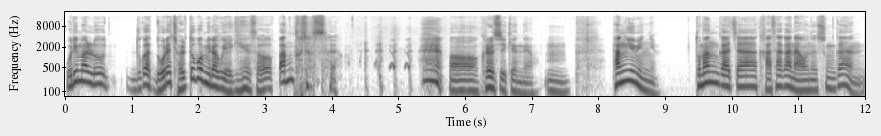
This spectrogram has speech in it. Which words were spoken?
우리말로 누가 노래 절도범이라고 얘기해서 빵 터졌어요. 어, 그럴 수 있겠네요. 음. 박유미님. 도망가자 가사가 나오는 순간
